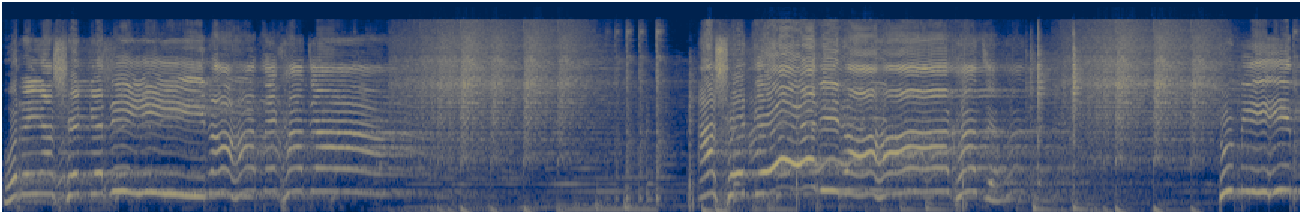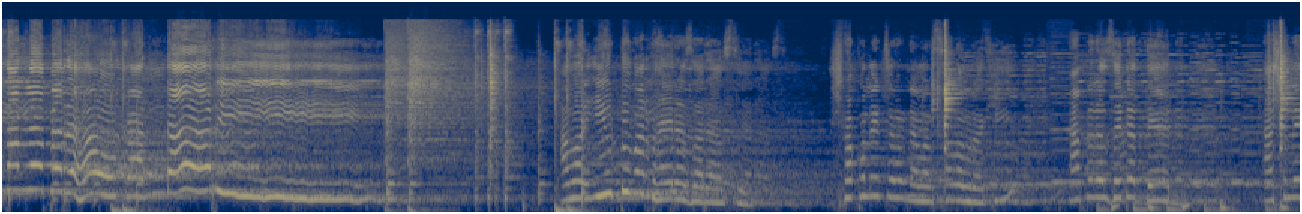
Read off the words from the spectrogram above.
ওরে আশেকেরি রাহা দেখা যা। আশেকেরি রাহা খাজা। তুমি তালেবের হও কান্ডারি। আমার ইউটিউবার ভাইরা যারা আছে, সকলের চরণে আমার সালাম রাখি। আপনারা যেটা দেন, আসলে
